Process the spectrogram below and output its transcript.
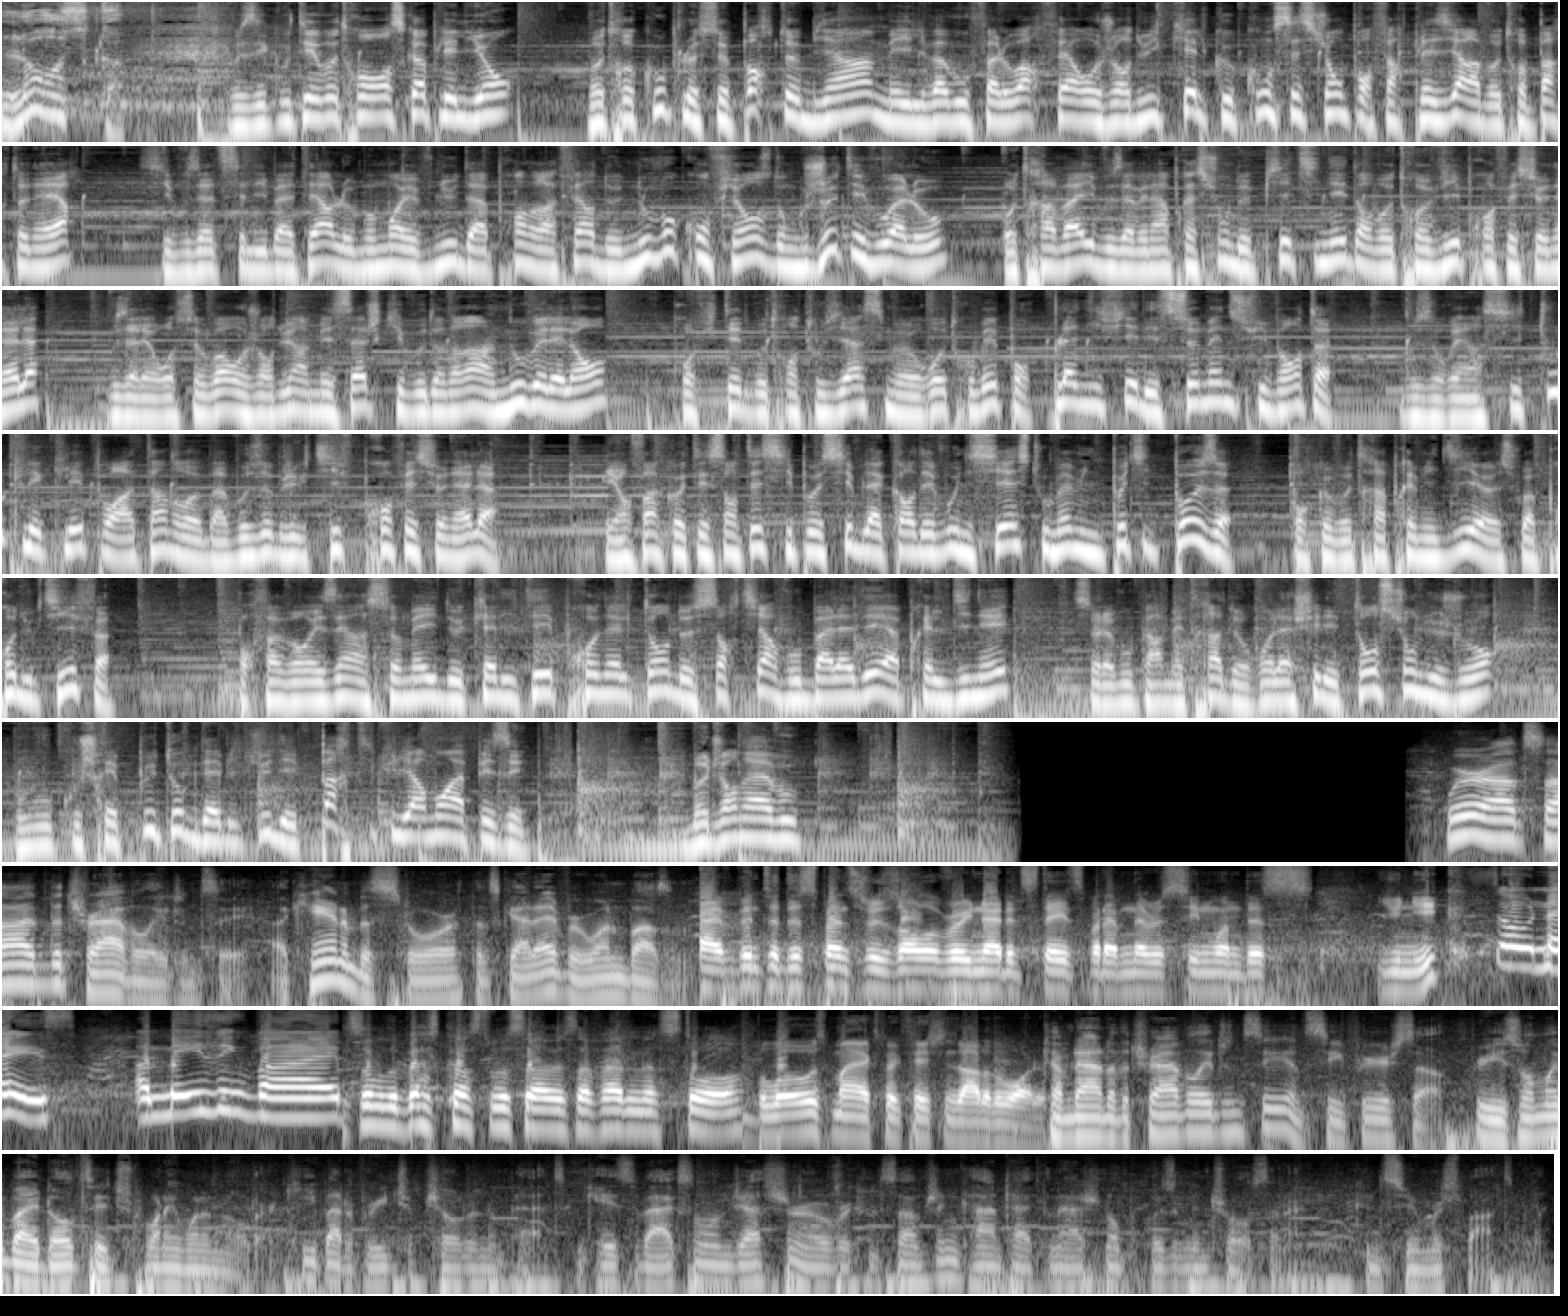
L'horoscope. Vous écoutez votre horoscope les lions? Votre couple se porte bien, mais il va vous falloir faire aujourd'hui quelques concessions pour faire plaisir à votre partenaire. Si vous êtes célibataire, le moment est venu d'apprendre à faire de nouveaux confiances, donc jetez-vous à l'eau. Au travail, vous avez l'impression de piétiner dans votre vie professionnelle. Vous allez recevoir aujourd'hui un message qui vous donnera un nouvel élan. Profitez de votre enthousiasme retrouvé pour planifier les semaines suivantes. Vous aurez ainsi toutes les clés pour atteindre bah, vos objectifs professionnels. Et enfin, côté santé, si possible, accordez-vous une sieste ou même une petite pause pour que votre après-midi euh, soit productif. Pour favoriser un sommeil de qualité, prenez le temps de sortir vous balader après le dîner. Cela vous permettra de relâcher les tensions du jour. Vous vous coucherez plus tôt que d'habitude et particulièrement apaisé. Bonne journée à vous We're outside the travel agency, a cannabis store that's got everyone buzzing. I've been to dispensaries all over the United States, but I've never seen one this unique. so nice. Amazing vibe. Some of the best customer service I've had in a store. Blows my expectations out of the water. Come down to the travel agency and see for yourself. For use only by adults age 21 and older. Keep out of reach of children and pets. In case of accidental ingestion or overconsumption, contact the National Poison Control Center. Consume responsibly.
